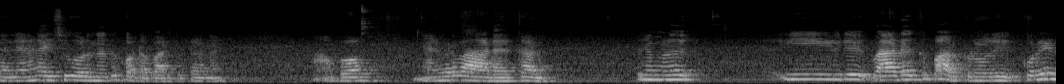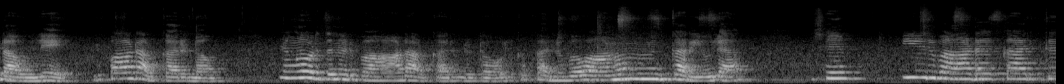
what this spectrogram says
കല്യാണം കഴിച്ചു കൂടുന്നത് കൊടപാടത്തേക്കാണ്. അപ്പോൾ ഞാനിവിടെ വാടകക്കാണ്. അപ്പോൾ ഞങ്ങൾ ഈ ഒരു വാടകക്ക് പാർക്കണോര് കുറേ ഉണ്ടാവൂലേ? ഒരുപാട് ആൾക്കാരുണ്ടാവും. ഞങ്ങളിവിടെ തന്നെ ഒരുപാട് ആൾക്കാരുണ്ട് കേട്ടോ അവർക്കൊക്കെ അനുഭവമാണോ എന്നൊന്നും എനിക്കറിയൂല. പക്ഷേ ഈ ഒരു വാടകക്കാർക്ക്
